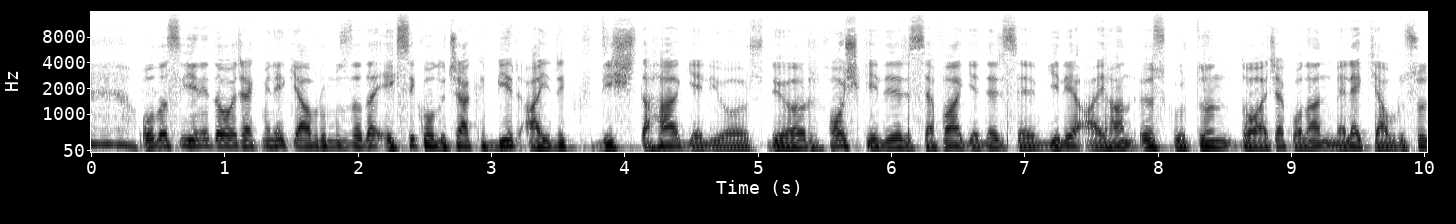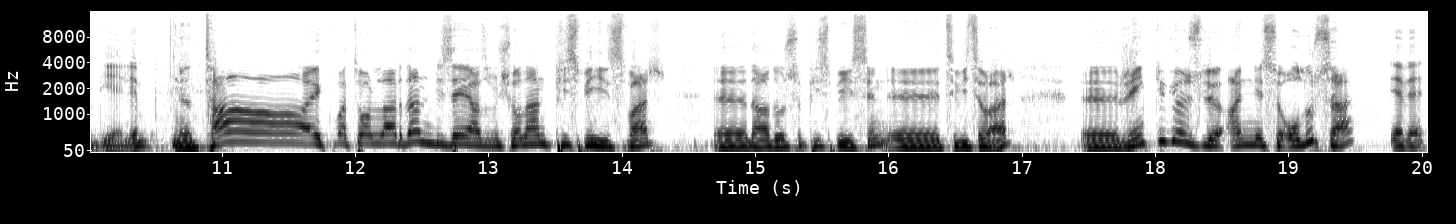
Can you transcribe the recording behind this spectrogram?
olası yeni doğacak melek yavrumuzda da eksik olacak bir ayrık diş daha geliyor diyor. Hoş gelir, sefa gelir sevgili Ayhan Özkurt'un doğacak olan melek yavrusu diyelim. Ta ekvatorlardan bize yazmış olan pis bir his var. Ee, daha doğrusu pis bir hisin e, tweet'i var. Ee, renkli gözlü annesi olursa Evet.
